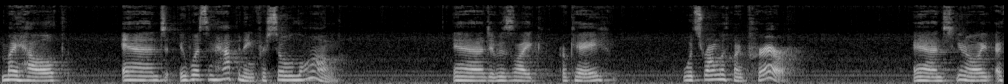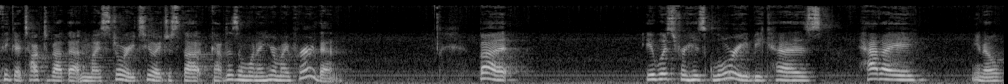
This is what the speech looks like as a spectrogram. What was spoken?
my health. And it wasn't happening for so long. And it was like, okay, what's wrong with my prayer? And, you know, I, I think I talked about that in my story too. I just thought, God doesn't want to hear my prayer then. But it was for his glory because had I, you know,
